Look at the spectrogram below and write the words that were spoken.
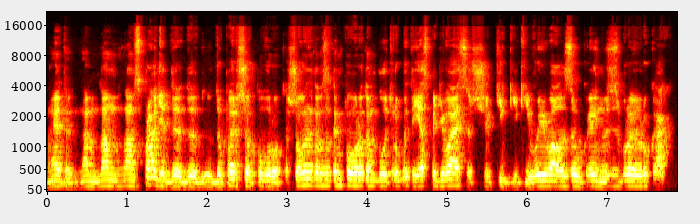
Знаєте, нам, нам, нам справді до, до, до першого повороту. Що вони там за тим поворотом будуть робити? Я сподіваюся, що ті, які воювали за Україну зі зброєю в руках,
